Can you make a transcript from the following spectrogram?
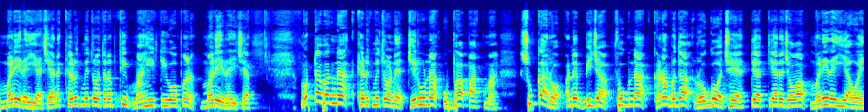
મળી રહ્યા છે અને ખેડૂત મિત્રો તરફથી માહિતીઓ પણ મળી રહી છે. મોટાભાગના ખેડૂત મિત્રોને જીરુના ઊભા પાકમાં સુકારો અને બીજા ફૂગના ઘણા બધા રોગો છે તે અત્યારે જોવા મળી રહ્યા હોય.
